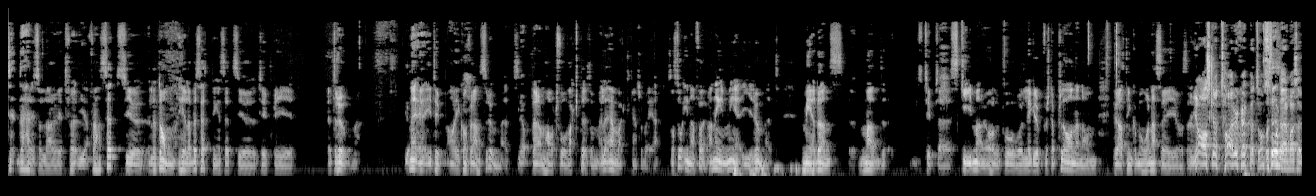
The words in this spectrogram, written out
Det, det här är så larvigt för, Ja. för han sätts ju, eller de, hela besättningen sätts ju typ i ett rum. Ja. Nej, i, typ, ja, i konferensrummet. Ja. Där de har två vakter, som, eller en vakt kanske bara är, som står innanför. Han är med i rummet. Medans Mad typ så här skimar och håller på och lägger upp första planen om hur allting kommer att ordna sig. Och så Jag ska ta över skeppet. Så de och står sen, där bara så här,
